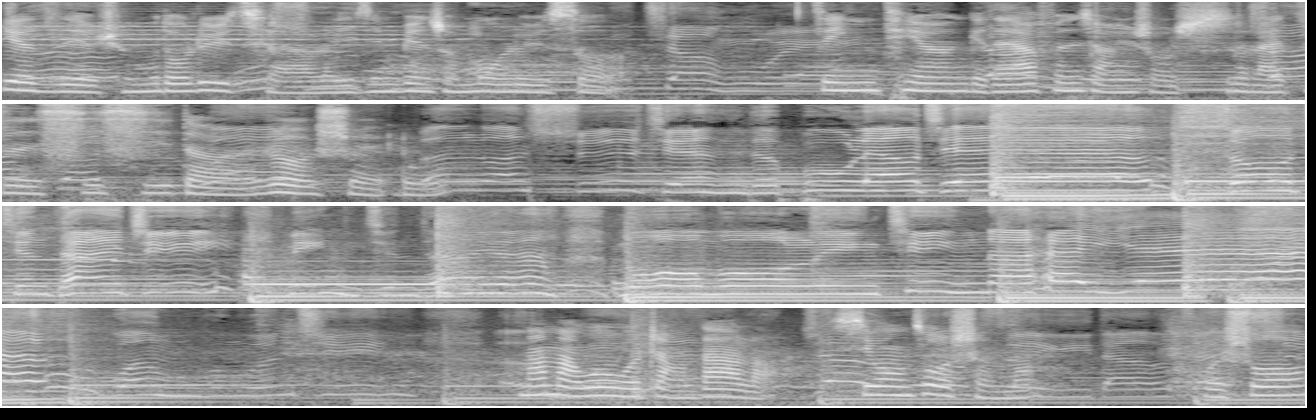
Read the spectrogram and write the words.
叶子也全部都绿起来了，已经变成墨绿色了。今天给大家分享一首诗，来自西西的《热水炉》。妈妈问我长大了希望做什么，我说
